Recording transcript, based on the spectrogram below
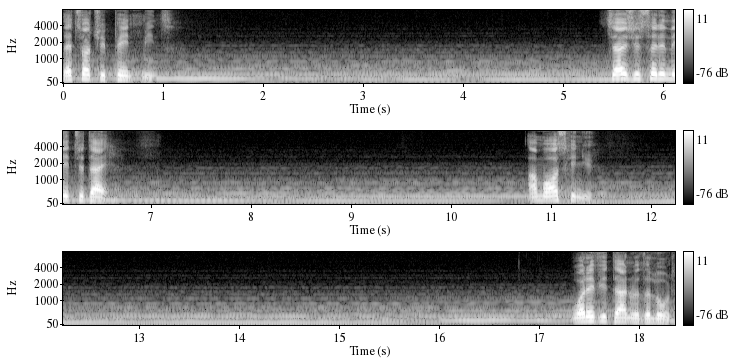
That's what repent means. So as you're sitting there today, I'm asking you. What have you done with the Lord?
